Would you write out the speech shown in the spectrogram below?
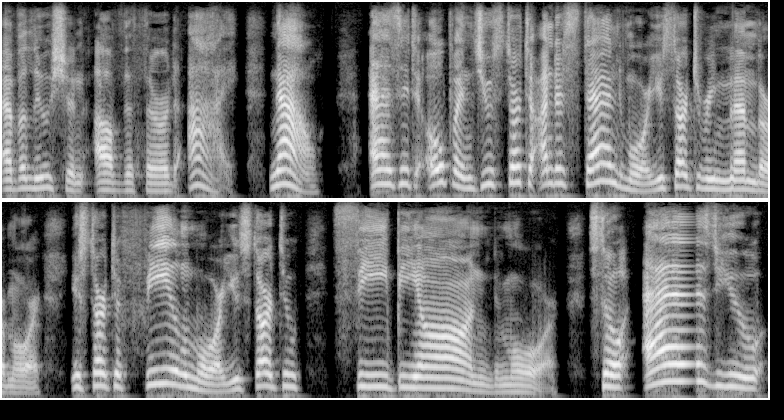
evolution of the third eye. Now, as it opens, you start to understand more. You start to remember more. You start to feel more. You start to see beyond more. So as you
